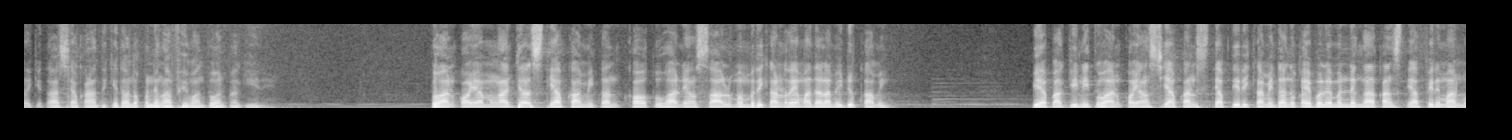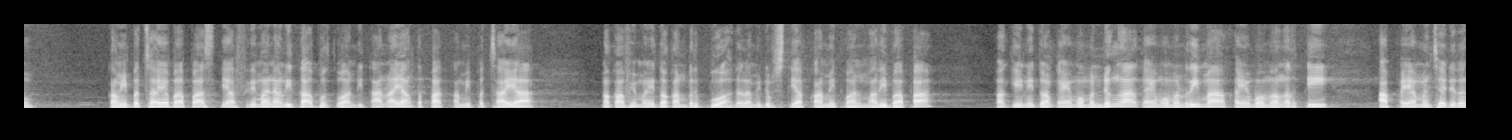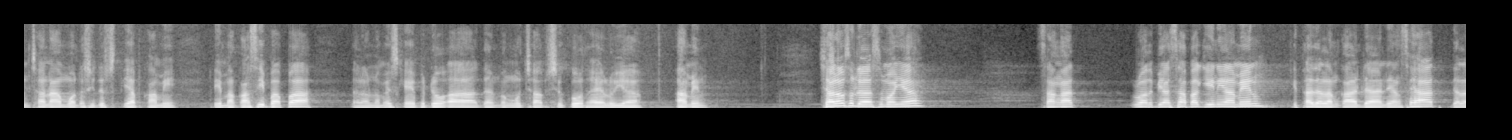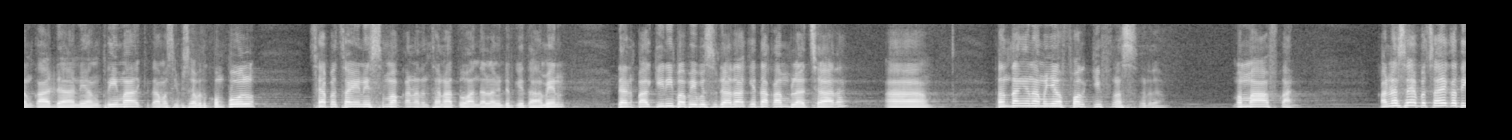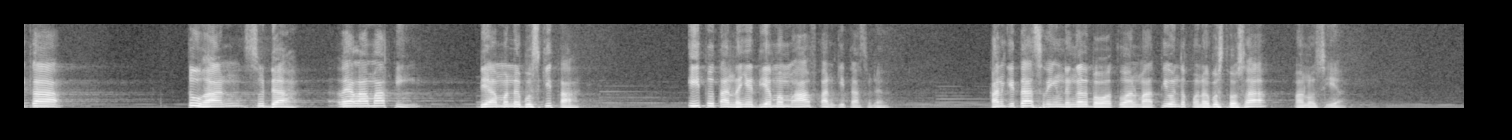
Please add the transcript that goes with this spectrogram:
Mari kita siapkan hati kita untuk mendengar firman Tuhan pagi ini. Tuhan kau yang mengajar setiap kami dan kau Tuhan yang selalu memberikan rema dalam hidup kami. Biar pagi ini Tuhan kau yang siapkan setiap diri kami Tuhan untuk kami boleh mendengarkan setiap firman-Mu. Kami percaya Bapa setiap firman yang ditabur Tuhan di tanah yang tepat kami percaya maka firman itu akan berbuah dalam hidup setiap kami Tuhan. Mari Bapa pagi ini Tuhan kami mau mendengar, kami mau menerima, kami mau mengerti apa yang menjadi rencanamu atas hidup setiap kami. Terima kasih Bapa dalam nama Yesus berdoa dan mengucap syukur. Haleluya. Amin. Shalom saudara semuanya. Sangat luar biasa pagi ini. Amin. Kita dalam keadaan yang sehat, dalam keadaan yang prima, kita masih bisa berkumpul. Saya percaya ini semua karena rencana Tuhan dalam hidup kita. Amin. Dan pagi ini Bapak Ibu Saudara kita akan belajar uh, tentang yang namanya forgiveness. Saudara. Memaafkan. Karena saya percaya ketika Tuhan sudah rela mati, dia menebus kita, itu tandanya dia memaafkan kita, saudara. Kan kita sering dengar bahwa Tuhan mati untuk menebus dosa manusia.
